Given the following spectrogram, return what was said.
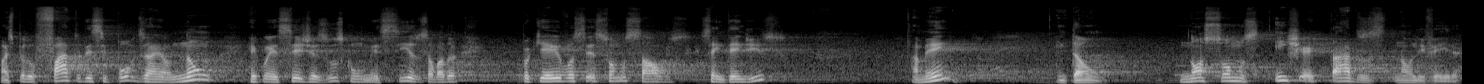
Mas pelo fato desse povo de Israel não reconhecer Jesus como Messias, o Salvador, porque eu e você somos salvos. Você entende isso? Amém? Então, nós somos enxertados na oliveira.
